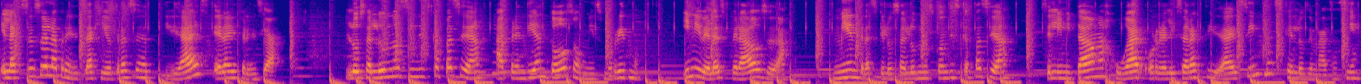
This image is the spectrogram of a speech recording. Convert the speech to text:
el acceso al aprendizaje y otras actividades era diferenciado. Los alumnos sin discapacidad aprendían todos a un mismo ritmo y nivel esperado de edad, mientras que los alumnos con discapacidad se limitaban a jugar o realizar actividades simples que los demás hacían.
